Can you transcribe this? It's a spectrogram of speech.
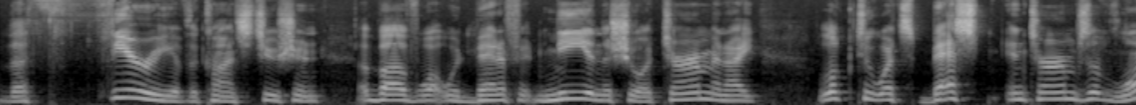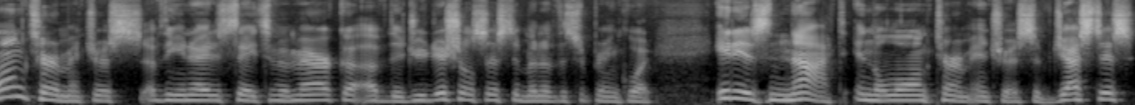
the theory of the Constitution above what would benefit me in the short term, and I look to what's best in terms of long term interests of the United States of America, of the judicial system, and of the Supreme Court. It is not in the long term interests of justice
